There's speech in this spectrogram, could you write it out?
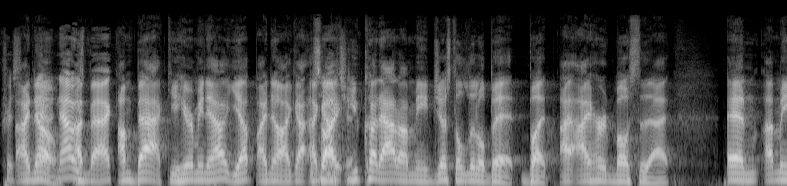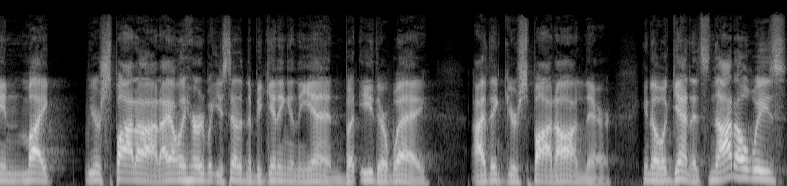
Chris, I know. Now, he's I'm, back. I'm back. You hear me now? Yep, I know. I got. I so got you. you cut out on me just a little bit, but I, I heard most of that. And I mean, Mike, you're spot on. I only heard what you said in the beginning and the end, but either way, I think you're spot on there. You know, again, it's not always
